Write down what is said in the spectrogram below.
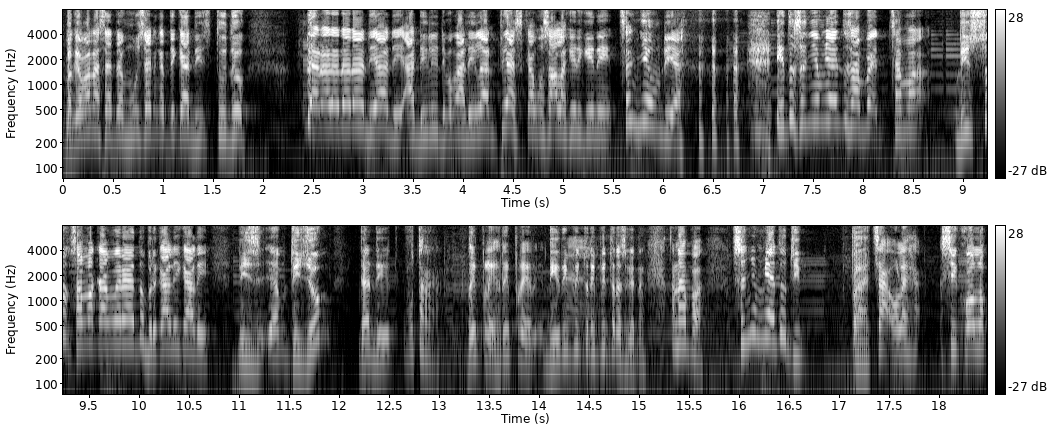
Bagaimana Saddam Hussein ketika dituduh darah darah dia diadili di pengadilan. Des kamu salah gini gini senyum dia. Itu senyumnya itu sampai sama di shoot sama kamera itu berkali-kali. Di, ya, di zoom dan diputar. Replay replay di repeat repeat terus gitu. Kenapa? Senyumnya itu dibaca oleh psikolog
